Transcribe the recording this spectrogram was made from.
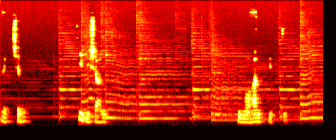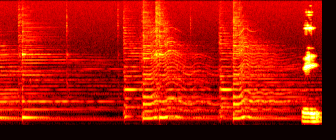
দেখছেন? কি বিশাল। কি মহান কীর্তি। এই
